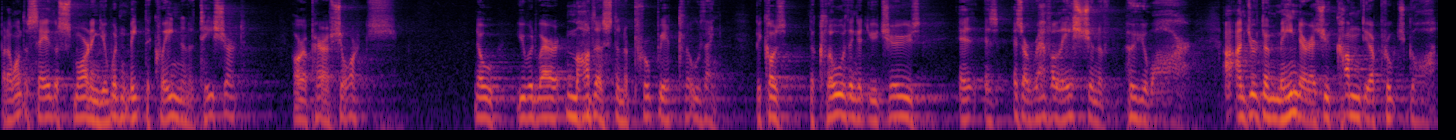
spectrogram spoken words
But I want to say this morning you wouldn't meet the Queen in a t shirt or a pair of shorts. No, you would wear modest and appropriate clothing because the clothing that you choose is, is, a revelation of who you are and your demeanor as you come to approach God.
